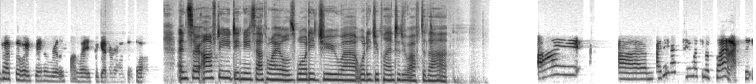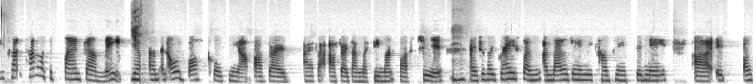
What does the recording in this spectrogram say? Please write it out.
that's always been a really fun way to get around it. And so after you did New South Wales, what did you uh, what did you plan to do after that? I um, I didn't have too much of a plan actually. It's kind of like the plan found me. Yeah. Um, an old boss called me up after I after I'd done my few months last year, Mhm. and she was like, "Grace, I'm I'm managing a new company in Sydney. Uh, it's on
